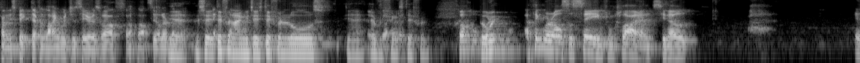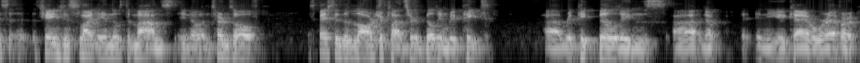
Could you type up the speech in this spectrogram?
And they speak different languages here as well, so that's the other. Yeah, so different languages, different laws. Yeah, everything's exactly. different. But, but I think we're also seeing from clients, you know, it's changing slightly in those demands. You know, in terms of especially the larger clients who are building repeat, uh, repeat buildings. Uh, you know, in the UK or wherever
